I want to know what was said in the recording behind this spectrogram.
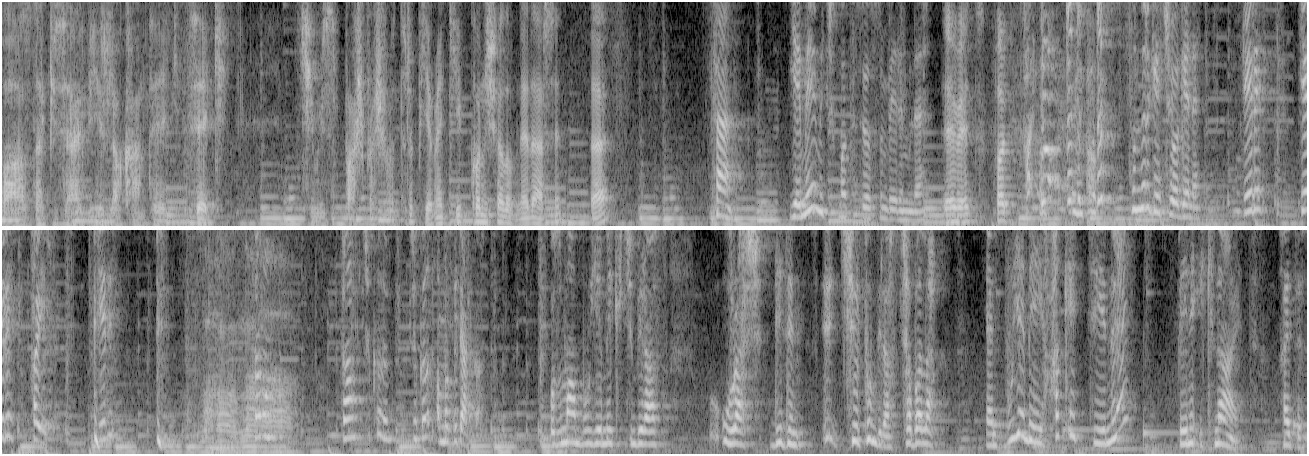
Boğaz'da güzel bir lokantaya gitsek. İkimiz baş başa oturup yemek yiyip konuşalım. Ne dersin? Ha? Sen. Yemeğe mi çıkmak istiyorsun benimle? Evet. Hadi. Ha, dur, dur, dur, dur. Sınır geçiyor gene. Geri, geri. Hayır. Geri. Allah Allah. Tamam. Tamam çıkalım, çıkalım ama bir dakika. O zaman bu yemek için biraz uğraş, didin, e, çırpın biraz, çabala. Yani bu yemeği hak ettiğine beni ikna et. Hadi.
